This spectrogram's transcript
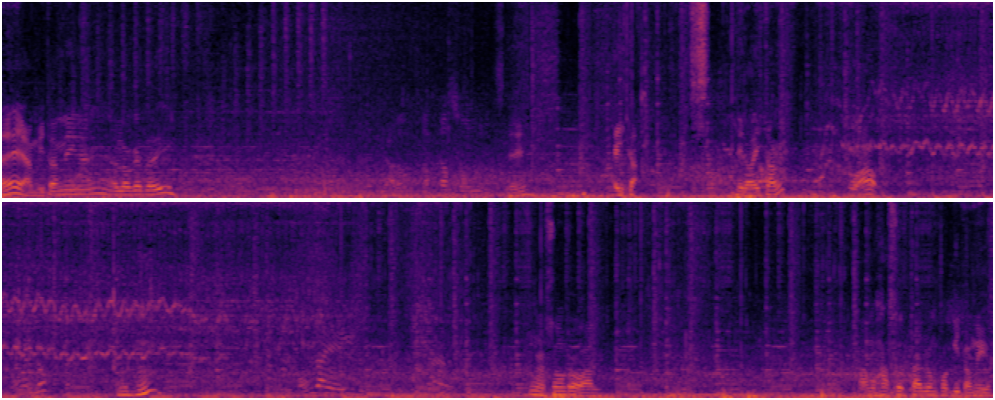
Eh, a mí también, eh, es lo que te digo. Ahí está. Mira, ahí está, ¿ves? Wow. No, es un robalo. Vamos a soltarlo un poquito, amigos.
